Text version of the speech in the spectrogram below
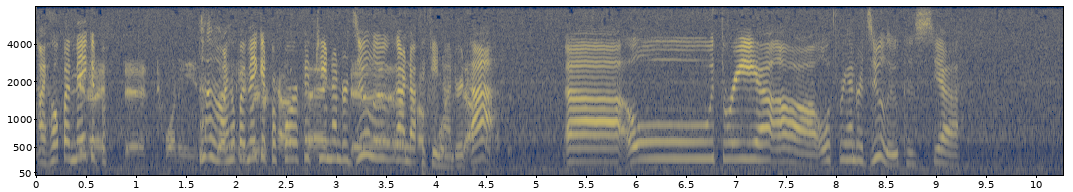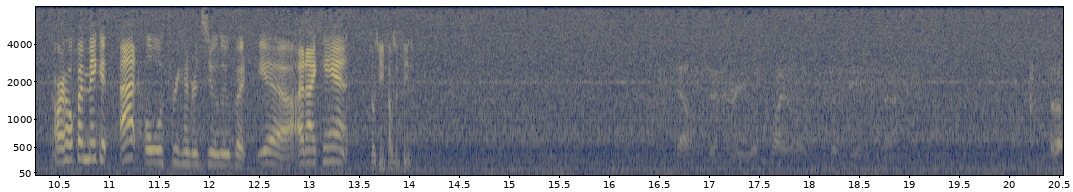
I hope I make it. Good Bef- 20, I hope I make it before contact, 1500 Zulu. uh, Uh, not 1500. 40 Ah. south. Uh, 03, uh, 0300 Zulu, because, yeah. Or I hope I make it at 0300 Zulu, but yeah, and I can't. 13,000 feet. Hello?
